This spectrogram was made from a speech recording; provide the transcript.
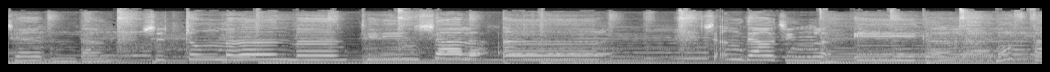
肩膀，时钟慢慢停下了，啊像掉进了一个魔法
